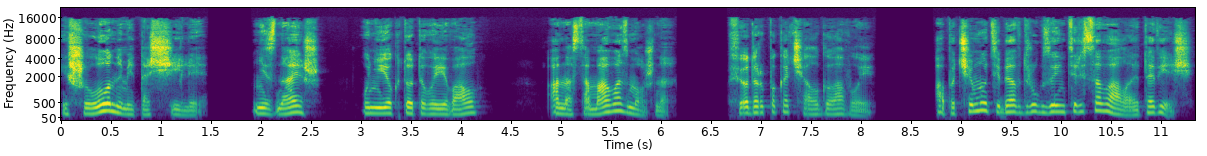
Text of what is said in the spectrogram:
эшелонами тащили. Не знаешь, у нее кто-то воевал? Она сама, возможно?» Федор покачал головой. «А почему тебя вдруг заинтересовала эта вещь?»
